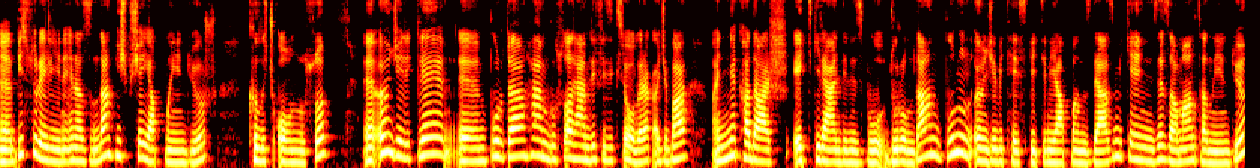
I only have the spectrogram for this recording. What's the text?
e, bir süreliğine en azından hiçbir şey yapmayın diyor kılıç onlusu. E, öncelikle e, burada hem ruhsal hem de fiziksel olarak acaba hani ne kadar etkilendiniz bu durumdan? Bunun önce bir tespitini yapmanız lazım. Bir kendinize zaman tanıyın diyor.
